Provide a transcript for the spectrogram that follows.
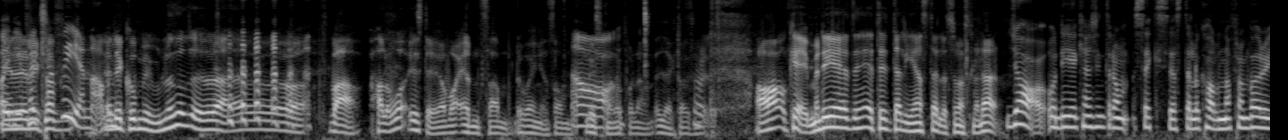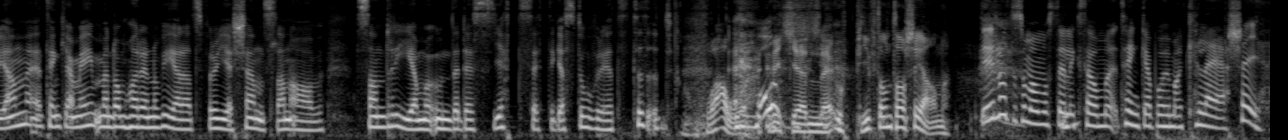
Vad är det för liksom- kafénamn? Är det kommunen som driver det? Va? Hallå? Just det, jag var ensam. Det var ingen som Ja. lyssnade på den iakttagelsen. Ja okej, men det är ett, ett italienskt ställe som öppnar där. Ja, och det är kanske inte de sexigaste lokalerna från början, eh, tänker jag mig, men de har renoverats för att ge känslan av Sanremo under dess jetsettiga storhetstid. Wow, vilken uppgift de tar sig an. Det låter som man måste liksom tänka på hur man klär sig.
